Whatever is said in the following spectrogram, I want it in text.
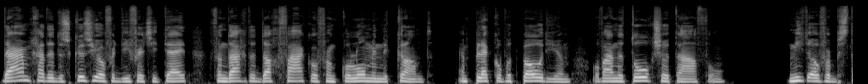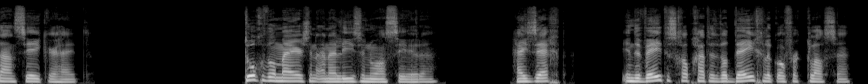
Daarom gaat de discussie over diversiteit vandaag de dag vaak over een kolom in de krant, een plek op het podium of aan de talkshowtafel, niet over bestaanszekerheid. Toch wil Meijer zijn analyse nuanceren. Hij zegt: In de wetenschap gaat het wel degelijk over klassen.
